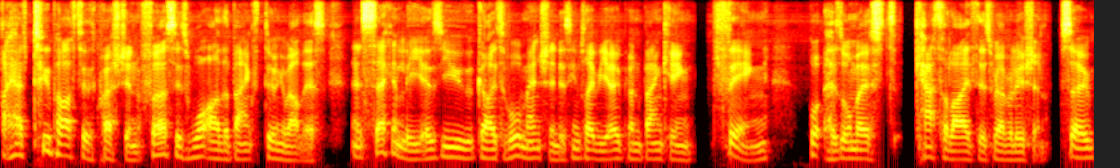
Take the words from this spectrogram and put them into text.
I have two parts to the question. First is what are the banks doing about this? And secondly, as you guys have all mentioned, it seems like the open banking thing has almost catalyzed this revolution. So,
